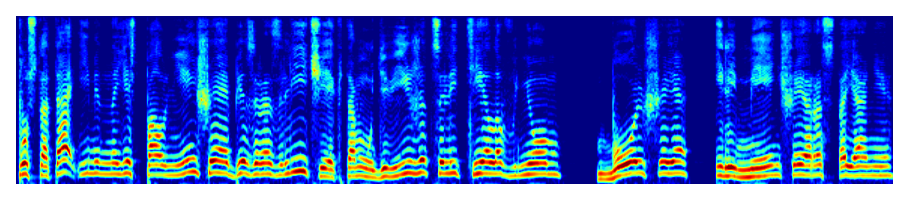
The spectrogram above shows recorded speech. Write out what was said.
Пустота именно есть полнейшее безразличие к тому, движется ли тело в нем большее или меньшее расстояние,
